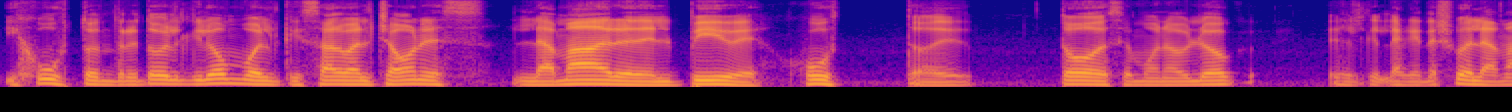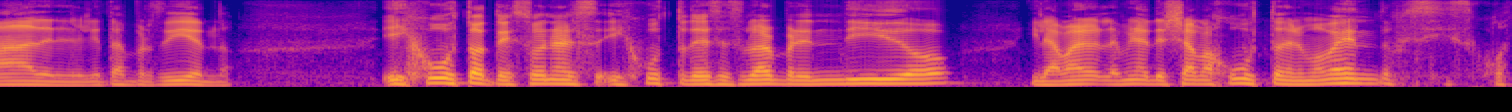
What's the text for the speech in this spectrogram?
Y justo entre todo el quilombo, el que salva al chabón es la madre del pibe. Justo de todo ese monobloc, la que te ayuda la madre del que estás persiguiendo. Y justo te suena el, y justo te ese celular prendido. Y la, la mina te llama justo en el momento.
